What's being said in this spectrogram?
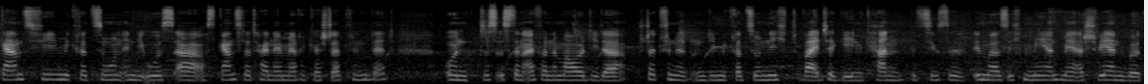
ganz viel Migration in die USA aus ganz Lateinamerika stattfindet. Und das ist dann einfach eine Mauer, die da stattfindet und die Migration nicht weitergehen kann, beziehungsweise immer sich mehr und mehr erschweren wird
